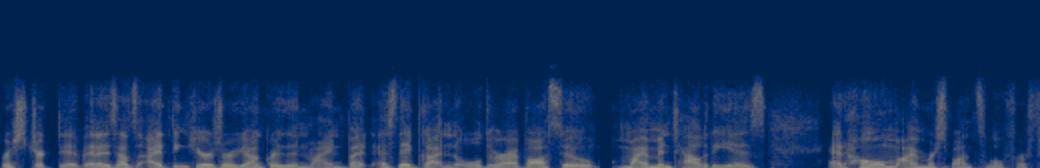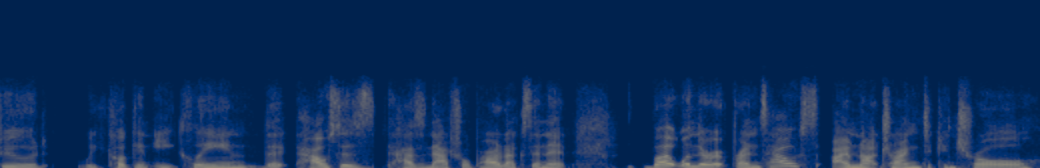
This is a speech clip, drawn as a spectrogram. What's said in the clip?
restrictive. And it sounds, I think yours are younger than mine, but as they've gotten older, I've also, my mentality is at home, I'm responsible for food. We cook and eat clean. The house is, has natural products in it. But when they're at friend's house, I'm not trying to control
